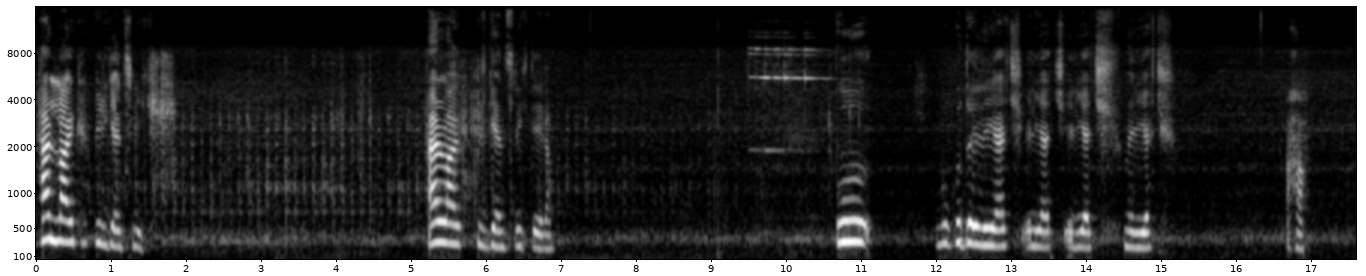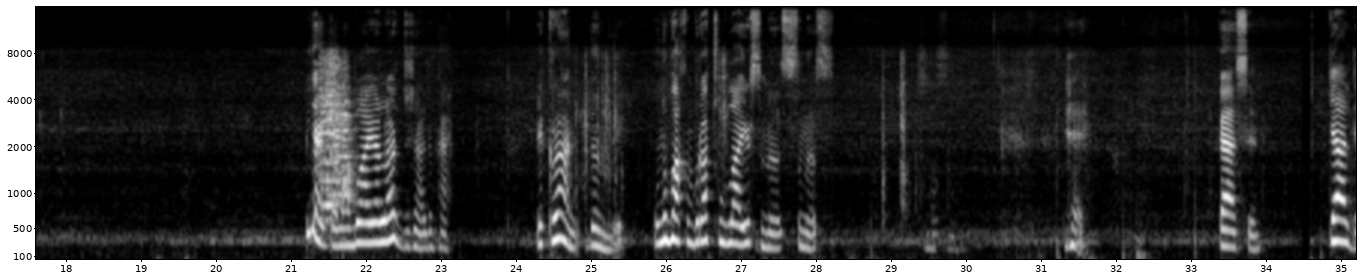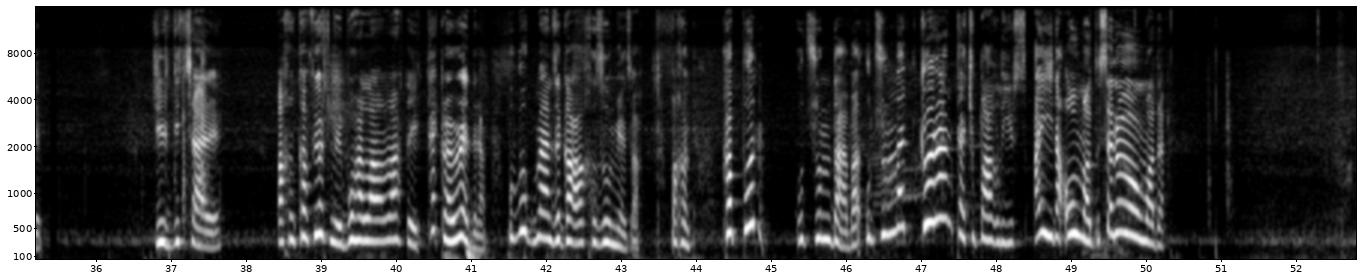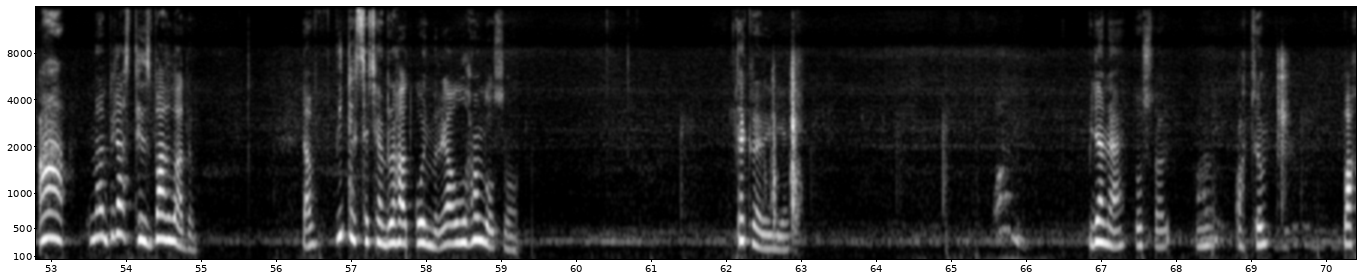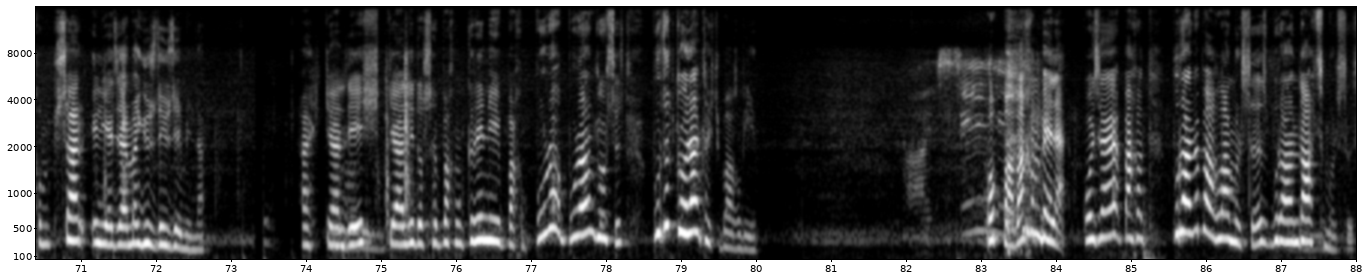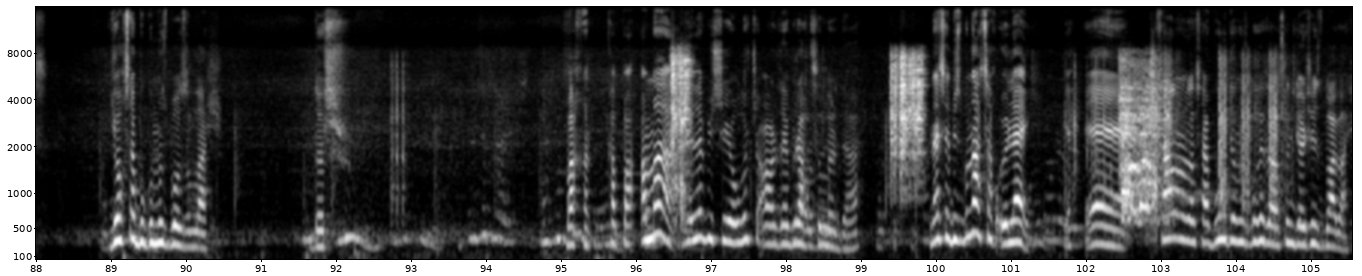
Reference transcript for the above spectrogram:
Hər like bir gənclik. Hər like bir gənclik deyirəm. Bu bu da eləyək, eləyək, eləyək, meləyək. Aha. Bir dəqiqə mən bu ayarları düzəldim, hə. Ekran dönmür. Bunu baxın, bura tullayırsınız, sınız. Gəlsin. Gəldim. Girdi içəri. Baxın, kafe örtmür, buharlanmaq deyil. Təkrar edirəm. Bu bu məncə qalxızılmayacaq. Baxın, kapın ucunda, bax, ucunda görən təki bağlayırsınız. Ay da olmadı, sən olmadı. Aa, mən biraz tez bağladım. Da video seçən rahat qoymur. Ya Allah'ın olsun. Təkrar eləyək. Bir dənə dostlar bunu atım. Baxın, pişər eləyəcəyimə %100 eminəm. Hə, gəldik. Gəldik dostlar. Baxın, Granny, baxın. Bura, buranı görürsüz. Burada görən tək bağlayayım. Hoppa, baxın belə. Qoca, baxın, buranı bağlamırsınız, buranı da açmırsınız. Yoxsa buğumuz bozular. Dur. Baxın, kapa. Amma elə bir şey olur ki, arada bir açılır da. Nəysə biz bunu açaq ölək. Sağ olun dostlar. Bu videomuz bu qədər olsun. Görüşürüz. Bay bay.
